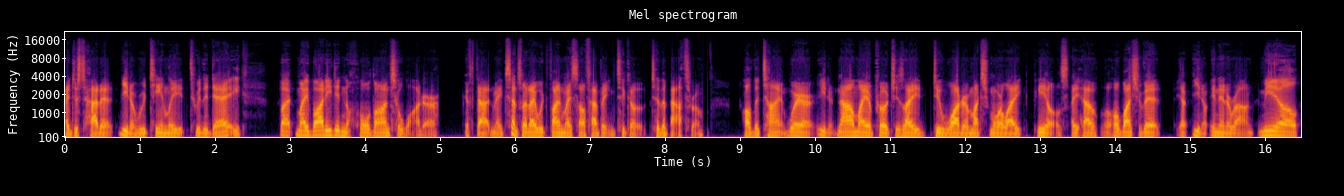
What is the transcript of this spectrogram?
I just had it, you know, routinely through the day, but my body didn't hold on to water, if that makes sense. But I would find myself having to go to the bathroom all the time. Where you know now my approach is I do water much more like meals. I have a whole bunch of it, you know, in and around a meal.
